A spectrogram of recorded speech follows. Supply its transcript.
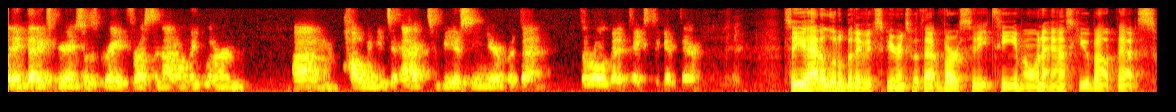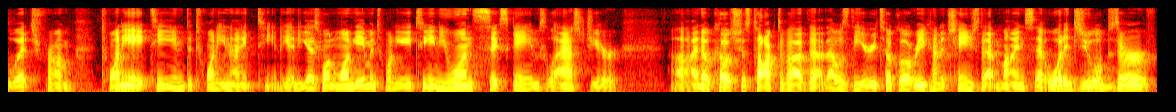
I think that experience was great for us to not only learn um, how we need to act to be a senior, but then the role that it takes to get there. So you had a little bit of experience with that varsity team. I want to ask you about that switch from 2018 to 2019. Again, you guys won one game in 2018. You won six games last year. Uh, I know Coach just talked about that. That was the year he took over. You kind of changed that mindset. What did you observe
